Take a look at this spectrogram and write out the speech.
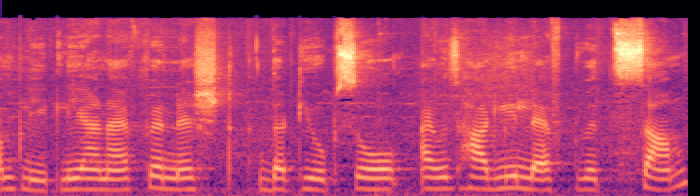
completely and i finished the tube. So i was hardly left with some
